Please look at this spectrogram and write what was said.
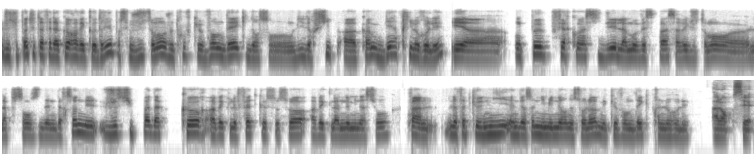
Je suis pas tout à fait d'accord avec Audrey parce que justement, je trouve que Van Dijk, dans son leadership, a quand même bien pris le relais. Et euh, on peut faire coïncider la mauvaise passe avec justement euh, l'absence d'Henderson, mais je suis pas d'accord avec le fait que ce soit avec la nomination, enfin, le fait que ni Henderson ni Milner ne soient là, mais que Van Dijk prenne le relais. Alors, c'est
